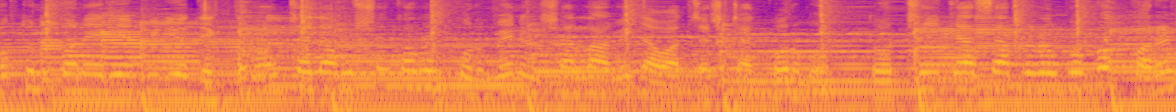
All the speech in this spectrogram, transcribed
নতুন কোন এরিয়ার ভিডিও দেখতে মন চাইলে অবশ্যই কমেন্ট করবেন ইনশাল্লাহ আমি দেওয়ার চেষ্টা করব। তো ঠিক আছে, আপনারা উপভোগ করেন।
